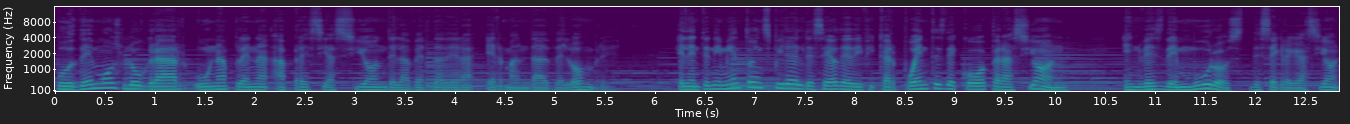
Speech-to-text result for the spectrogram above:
podemos lograr una plena apreciación de la verdadera hermandad del hombre. El entendimiento inspira el deseo de edificar puentes de cooperación en vez de muros de segregación.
